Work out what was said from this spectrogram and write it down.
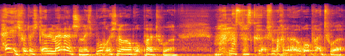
hey, ich würde euch gerne managen, ich buche euch eine Europatour. Mann, hast du das gehört? Wir machen eine Europatour.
